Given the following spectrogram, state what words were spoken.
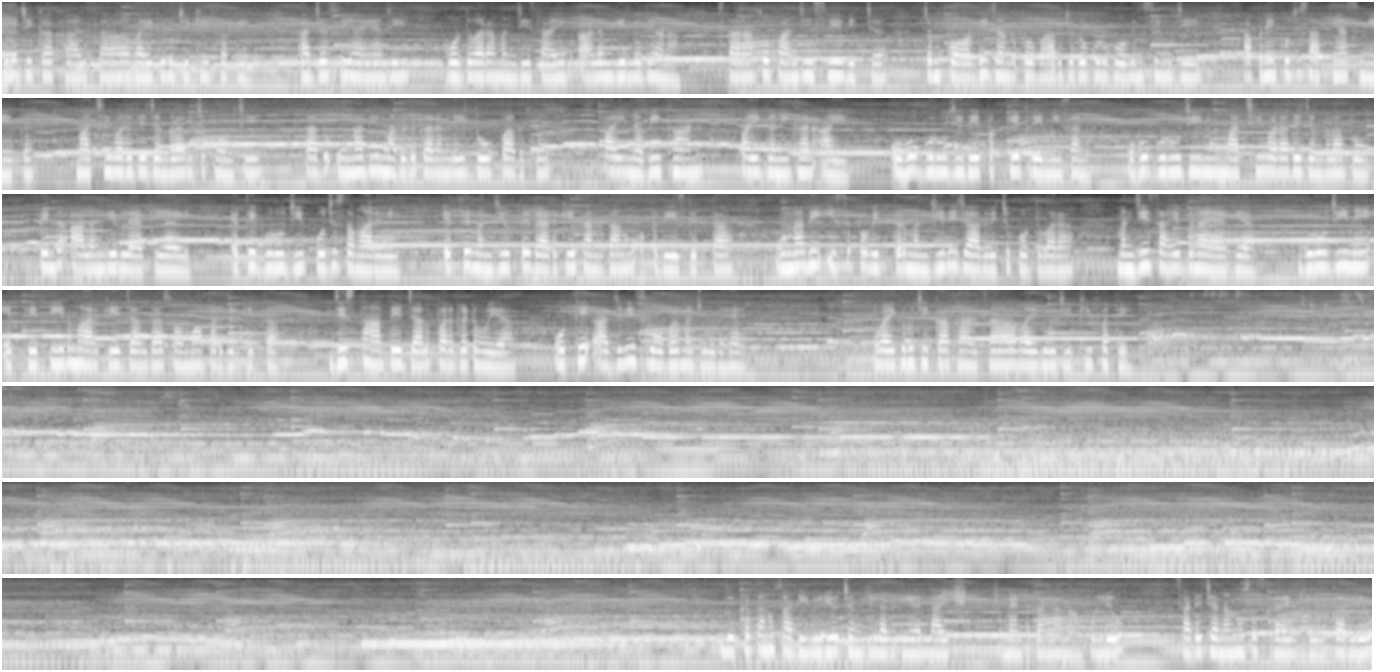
ਵਾਹਿਗੁਰੂ ਜੀ ਕਾ ਖਾਲਸਾ, ਵਾਹਿਗੁਰੂ ਜੀ ਕੀ ਫਤਿਹ। ਅੱਜ ਅਸੀਂ ਆਏ ਹਾਂ ਜੀ ਗੁਰਦੁਆਰਾ ਮੰਜੀ ਸਾਹਿਬ, ਆਲਮਗੀਰ, ਲੁਧਿਆਣਾ। 1705 ਈਸਵੀ ਵਿੱਚ ਚਮਕੌਰ ਦੀ ਜੰਗ ਤੋਂ ਬਾਅਦ ਜਦੋਂ ਗੁਰੂ ਗੋਬਿੰਦ ਸਿੰਘ ਜੀ ਆਪਣੇ ਕੁਝ ਸਾਥੀਆਂ ਸਮੇਤ ਮਾਛੀਵਾੜੇ ਦੇ ਜੰਗਲਾਂ ਵਿੱਚ ਪਹੁੰਚੇ, ਤਦ ਉਹਨਾਂ ਦੀ ਮਦਦ ਕਰਨ ਲਈ ਦੋ ਭਗਤ, ਭਾਈ ਨਵੀ ਖਾਨ, ਭਾਈ ਗਨੀ ਖਾਨ ਆਏ। ਉਹ ਗੁਰੂ ਜੀ ਦੇ ਪੱਕੇ ਪ੍ਰੇਮੀ ਸਨ। ਉਹ ਗੁਰੂ ਜੀ ਨੂੰ ਮਾਛੀਵਾੜਾ ਦੇ ਜੰਗਲਾਂ ਤੋਂ ਪਿੰਡ ਆਲਮਗੀਰ ਲੈ ਕੇ ਆਏ। ਇੱਥੇ ਗੁਰੂ ਜੀ ਕੁਝ ਸਮਾਂ ਰਹੇ। ਇੱਥੇ ਮੰਜੀ ਉੱਤੇ ਬੈਠ ਕੇ ਸੰਗਤਾਂ ਨੂੰ ਉਪਦੇਸ਼ ਦਿੱਤਾ। ਉਹਨਾਂ ਦੀ ਇਸ ਪਵਿੱਤਰ ਮੰਜੀ ਦੀ ਯਾਦ ਵਿੱਚ ਗੁਰਦੁਆਰਾ ਮੰਜੀ ਸਾਹਿਬ ਬਣਾਇਆ ਗਿਆ। ਗੁਰੂ ਜੀ ਨੇ ਇੱਥੇ ਤੀਰ ਮਾਰ ਕੇ ਜਲ ਦਾ ਸੋਮਾ ਪ੍ਰਗਟ ਕੀਤਾ, ਜਿਸ ਥਾਂ ਤੇ ਜਲ ਪ੍ਰਗਟ ਹੋਇਆ। ਉੱਥੇ ਅੱਜ ਵੀ ਸਰੋਵਰ ਮੌਜੂਦ ਹੈ। ਵਾਹਿਗੁਰੂ ਜੀ ਕਾ ਖਾਲਸਾ, ਵਾਹਿਗੁਰੂ ਜੀ ਕੀ ਫਤਿਹ। ਜੇਕਰ ਤੁਹਾਨੂੰ ਸਾਡੀ ਵੀਡੀਓ ਚੰਗੀ ਲੱਗਦੀ ਹੈ ਲਾਈਕ ਕਮੈਂਟ ਕਰਨਾ ਨਾ ਭੁੱਲਿਓ। ਸਾਡੇ ਚੈਨਲ ਨੂੰ ਸਬਸਕ੍ਰਾਈਬ ਜ਼ਰੂਰ ਕਰ ਲਿਓ।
